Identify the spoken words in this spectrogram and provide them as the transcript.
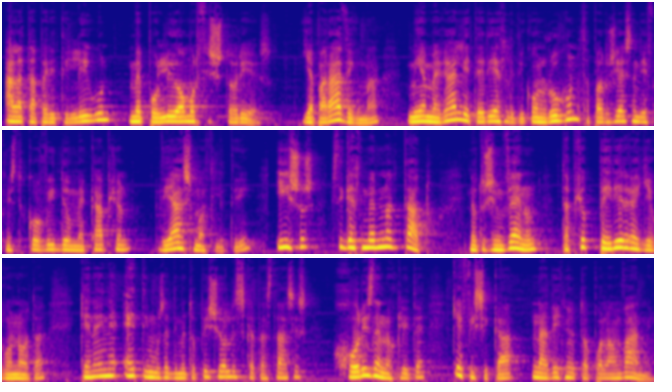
αλλά τα περιτυλίγουν με πολύ όμορφες ιστορίες. Για παράδειγμα, μια μεγάλη εταιρεία αθλητικών ρούχων θα παρουσιάσει ένα διαφημιστικό βίντεο με κάποιον διάσημο αθλητή, ίσως στην καθημερινότητά του. Να του συμβαίνουν τα πιο περίεργα γεγονότα και να είναι έτοιμος να αντιμετωπίσει όλες τις καταστάσεις χωρίς να ενοχλείται και φυσικά να δείχνει ότι το απολαμβάνει.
